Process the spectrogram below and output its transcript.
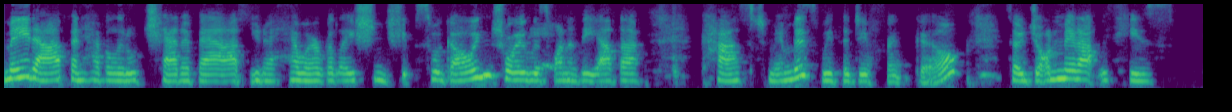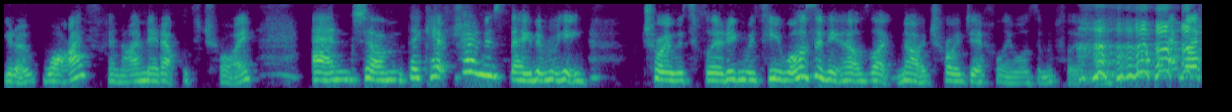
meet up and have a little chat about, you know, how our relationships were going. Troy was one of the other cast members with a different girl. So John met up with his, you know, wife, and I met up with Troy, and um, they kept trying to say to me, "Troy was flirting with you, wasn't he?" And I was like, "No, Troy definitely wasn't flirting." and like,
